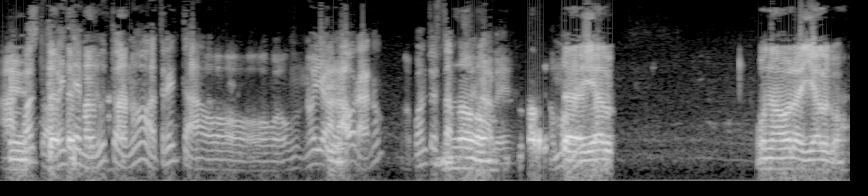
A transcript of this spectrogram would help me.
¿A Eh, cuánto? ¿A está- 20 está- minutos, no? ¿A 30? ¿O, o no llega Sí. la hora, no? ¿A cuánto estamos no, en AVE? una y algo. Una hora y algo.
